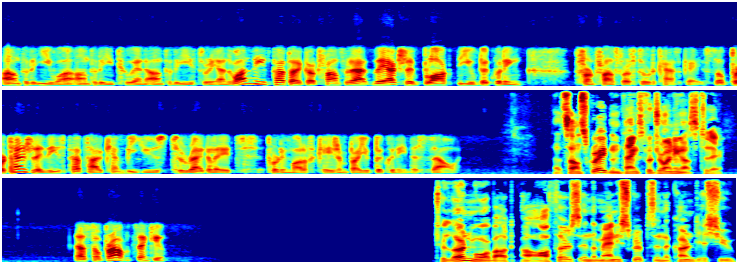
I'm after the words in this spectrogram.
onto the E1, onto the E2, and onto the E3. And once these peptides got transferred, they actually block the ubiquitin from transfer through the cascade. So potentially these peptides can be used to regulate protein modification by ubiquitin in the cell. That sounds great, and thanks for joining us today. That's no problem. Thank you. To learn more about our authors in the manuscripts in the current issue,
